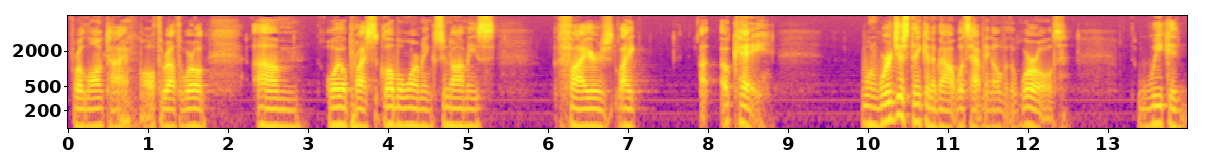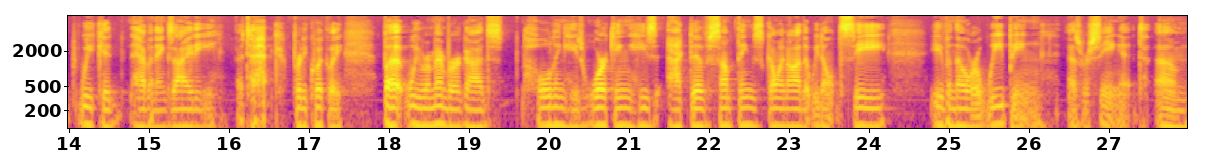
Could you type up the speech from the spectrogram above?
for a long time all throughout the world. Um, oil prices, global warming, tsunamis, fires. Like, uh, okay, when we're just thinking about what's happening over the world, we could we could have an anxiety attack pretty quickly. But we remember God's holding, He's working, He's active. Something's going on that we don't see, even though we're weeping as we're seeing it. Um,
